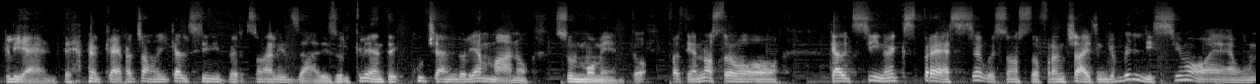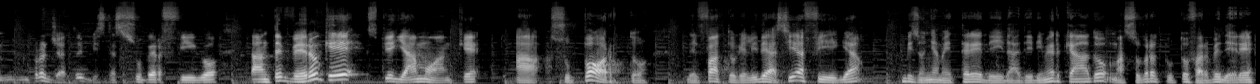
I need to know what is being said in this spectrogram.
cliente. Ok, facciamo i calzini personalizzati sul cliente cucendoli a mano sul momento. Infatti, al nostro Calzino Express, questo nostro franchising bellissimo, è un progetto di business super figo. Tant'è vero che spieghiamo anche a supporto del fatto che l'idea sia figa, bisogna mettere dei dati di mercato, ma soprattutto far vedere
